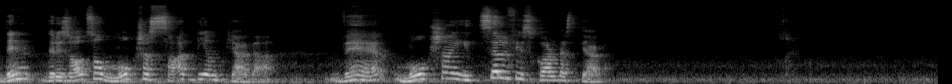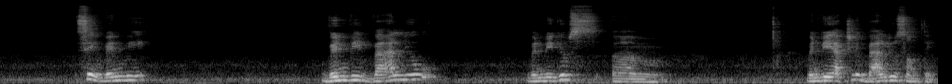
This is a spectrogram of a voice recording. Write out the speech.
Then there is also moksha sadhyam Tyaga, where moksha itself is called as Tyaga. See, when we when we value when we give um, when we actually value something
